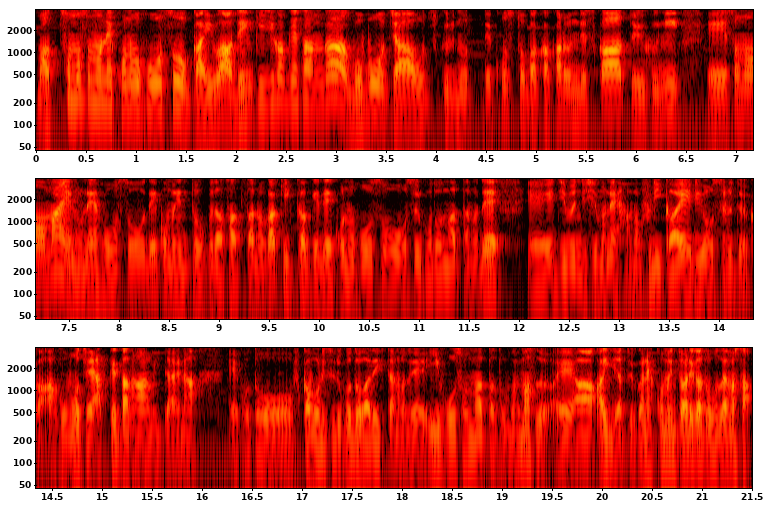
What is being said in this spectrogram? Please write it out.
まあ、そもそもね、この放送回は、電気仕掛けさんがごぼう茶を作るのってコストがかかるんですか？というふうに、えー、その前のね、放送でコメントをくださったのがきっかけでこの放送をすることになったので、えー、自分自身もね、あの、振り返りをするというか、あ、ごぼう茶やってたな、みたいな、えことを深掘りすることができたので、いい放送になったと思います。えー、あ、アイディアというかね、コメントありがとうございました。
